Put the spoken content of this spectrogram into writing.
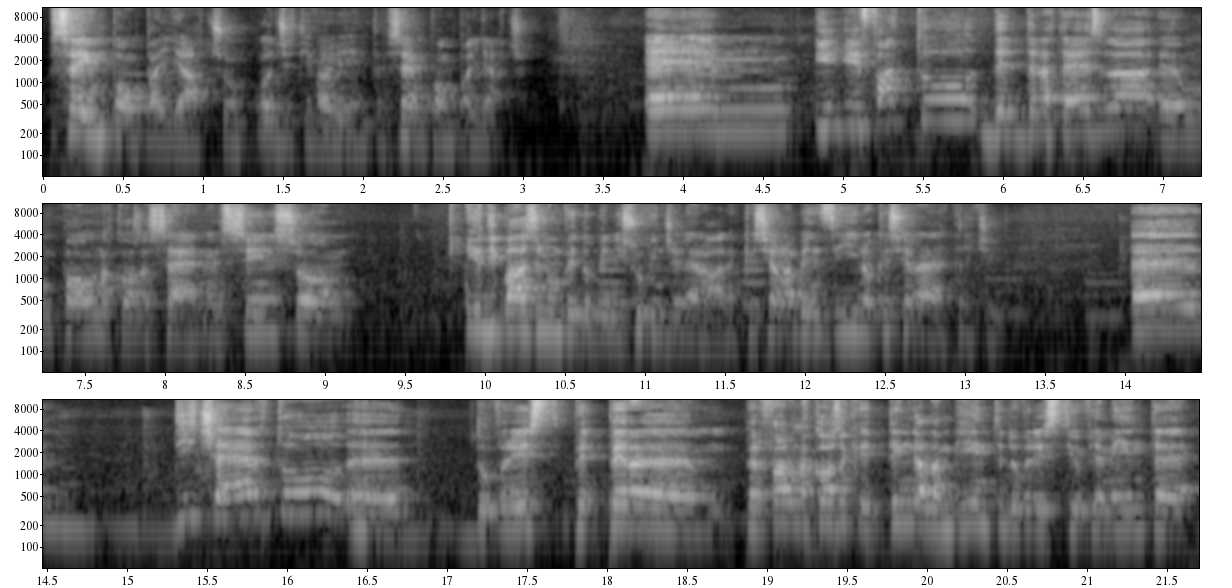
sei un po' un pagliaccio, oggettivamente, sei un po' un pagliaccio. Ehm, il, il fatto de- della Tesla è un po' una cosa a sé, nel senso io di base non vedo bene i SUV in generale, che siano a benzina o che siano elettrici. Eh, di certo eh, dovresti, per, per, ehm, per fare una cosa che tenga l'ambiente dovresti ovviamente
